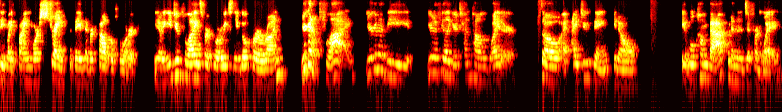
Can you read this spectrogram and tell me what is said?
they might find more strength that they've never felt before. You know, you do Pilates for four weeks and you go for a run, you're gonna fly. You're gonna be, you're gonna feel like you're 10 pounds lighter. So I, I do think, you know, it will come back, but in a different way.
